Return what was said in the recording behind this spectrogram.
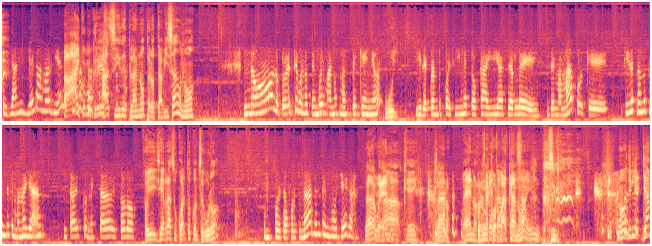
Pues ya ni llega más bien. Ay, ¿cómo crees? Ah, sí, de plano, pero ¿te avisa o no? No, lo peor es que bueno, tengo hermanos más pequeños Uy, y de pronto pues sí me toca ahí hacerle de mamá porque sí de plano fin de semana ya está desconectada de todo. Oye, ¿y cierra su cuarto con seguro? Pues afortunadamente no llega. ah, bueno, Ah, ok. claro. Bueno, Con una corbata, casa. ¿no? No, dile, ya,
